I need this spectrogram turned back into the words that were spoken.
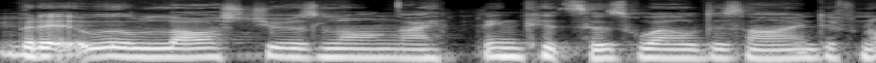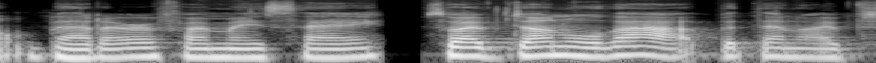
but it will last you as long. I think it's as well designed, if not better, if I may say. So I've done all that, but then I've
